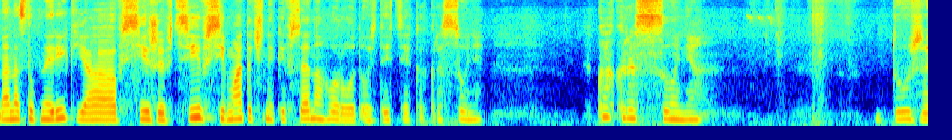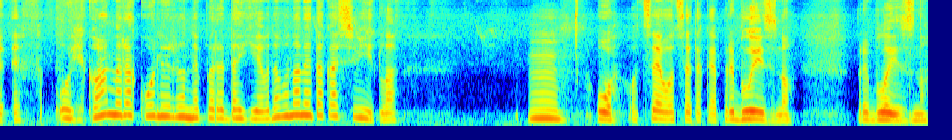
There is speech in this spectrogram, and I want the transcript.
На наступний рік я всі живці, всі маточники, все на город. Ось дивіться, яка красуня. Яка красуня. Дуже еф... Ой, камера кольору не передає. Вона, вона не така світла. м О, оце, оце таке приблизно. Приблизно.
